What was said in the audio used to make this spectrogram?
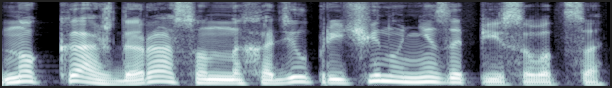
Но каждый раз он находил причину не записываться.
